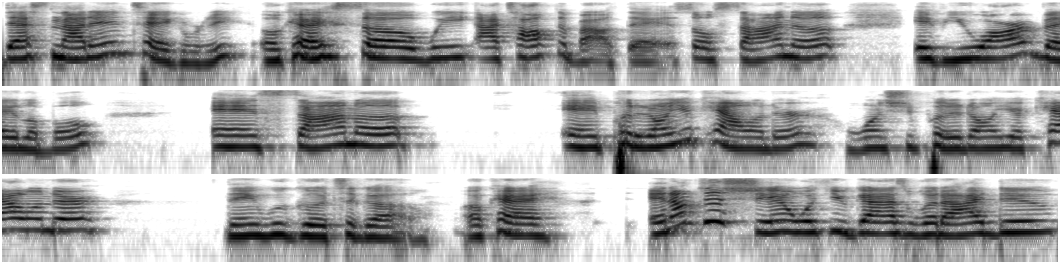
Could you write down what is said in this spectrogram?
That's not integrity. Okay. So we I talked about that. So sign up if you are available and sign up and put it on your calendar. Once you put it on your calendar, then we're good to go. Okay. And I'm just sharing with you guys what I do.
